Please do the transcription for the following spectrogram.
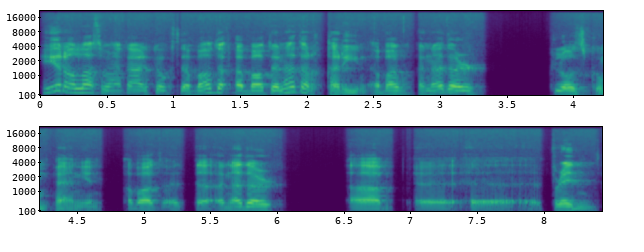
Here Allah subhanahu wa ta'ala talks about, about another qareen, about another close companion, about uh, another uh, uh, friend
